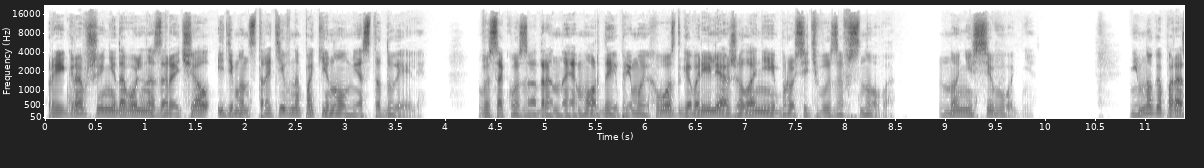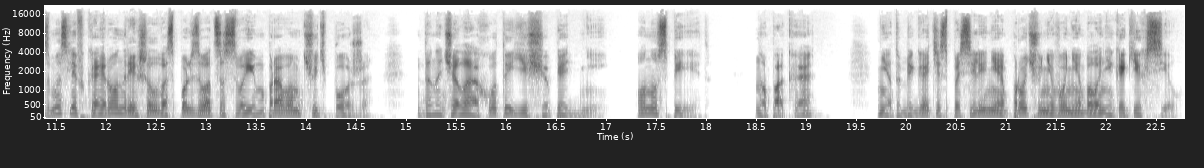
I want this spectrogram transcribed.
Проигравший недовольно зарычал и демонстративно покинул место дуэли. Высоко задранная морда и прямой хвост говорили о желании бросить вызов снова. Но не сегодня. Немного поразмыслив, Кайрон решил воспользоваться своим правом чуть позже. До начала охоты еще пять дней. Он успеет. Но пока... Нет, убегать из поселения прочь у него не было никаких сил.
